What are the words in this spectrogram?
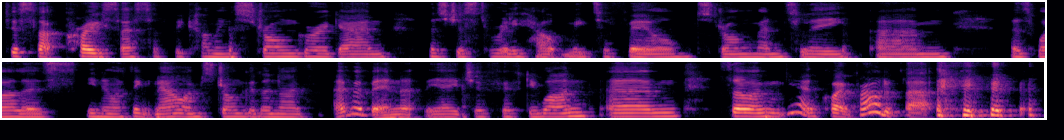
just that process of becoming stronger again has just really helped me to feel strong mentally. Um, as well as you know i think now i'm stronger than i've ever been at the age of 51 um, so i'm yeah quite proud of that.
